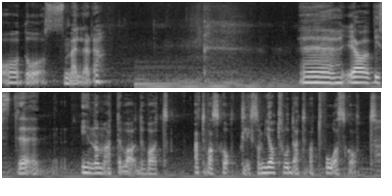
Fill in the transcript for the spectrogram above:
och då smäller det. Eh, jag visste inom att det var, det var, ett, att det var skott. Liksom. Jag trodde att det var två skott.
